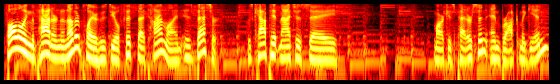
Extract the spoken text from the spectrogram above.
Following the pattern, another player whose deal fits that timeline is Boeser, whose cap hit matches say Marcus Pettersson and Brock McGinn.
